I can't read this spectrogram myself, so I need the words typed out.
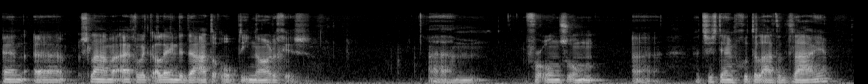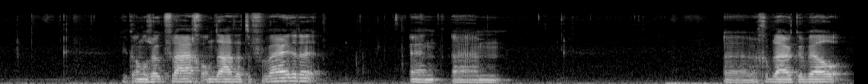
En slaan we eigenlijk alleen de data op die nodig is. Um, voor ons om het systeem goed te laten draaien. Je kan ons ook vragen om data te verwijderen. En ehm, we gebruiken wel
